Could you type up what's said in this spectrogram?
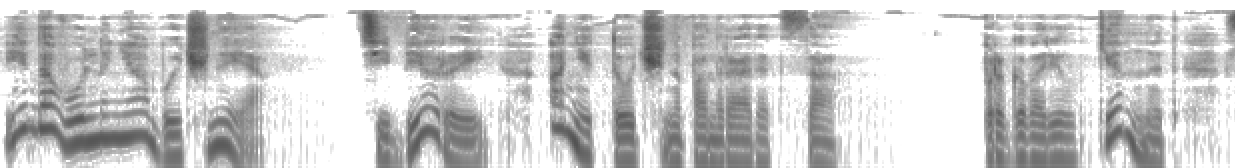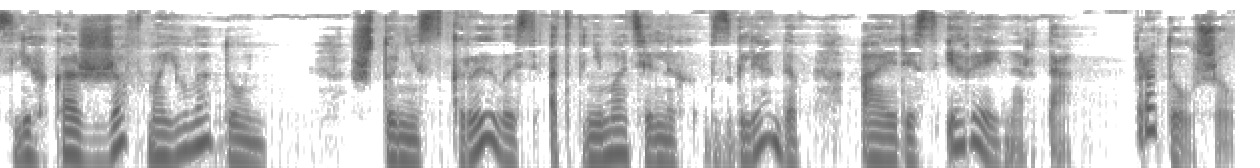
и довольно необычные. Тебе, Рей, они точно понравятся проговорил Кеннет, слегка сжав мою ладонь, что не скрылось от внимательных взглядов Айрис и Рейнарда. Продолжил.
